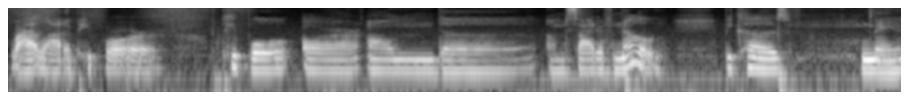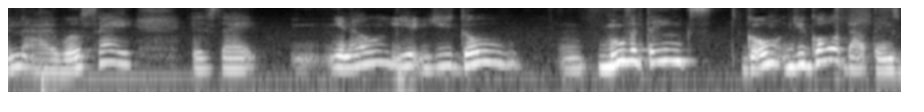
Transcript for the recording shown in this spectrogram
why a lot of people are people are on the um, side of no, because men, I will say, is that you know you you go moving things go you go about things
